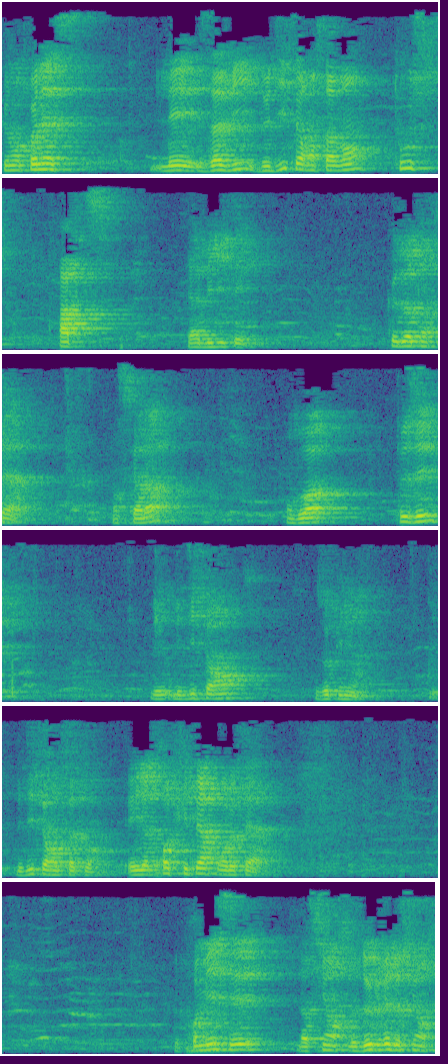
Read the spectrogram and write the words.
que l'on connaisse les avis de différents savants, tous aptes et habilités, que doit-on faire? Dans ce cas-là, on doit peser les, différentes opinions les différentes fatwas. Et il y a trois critères pour le faire. Le premier, c'est la science, le degré de science.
